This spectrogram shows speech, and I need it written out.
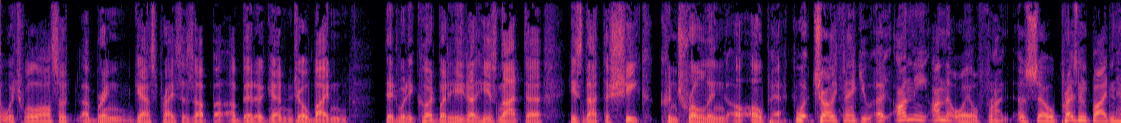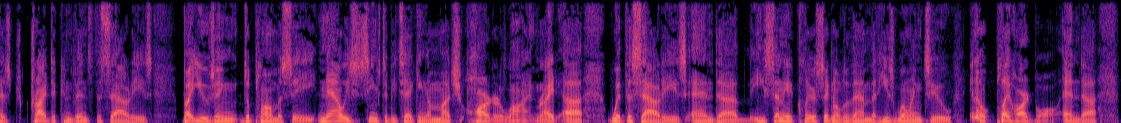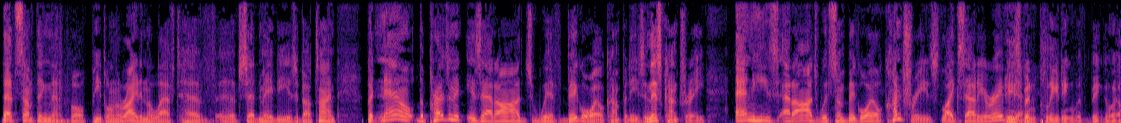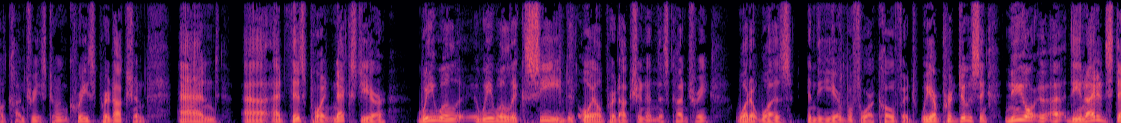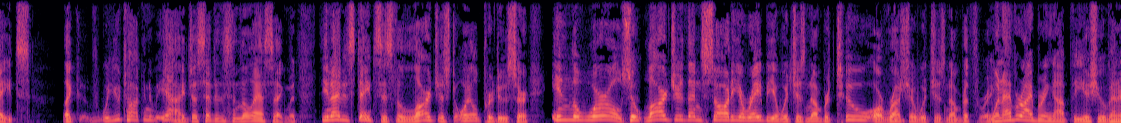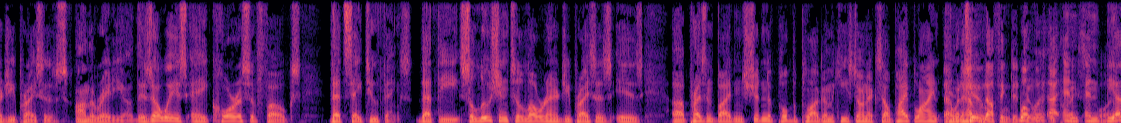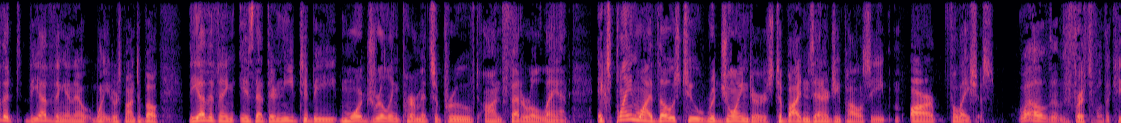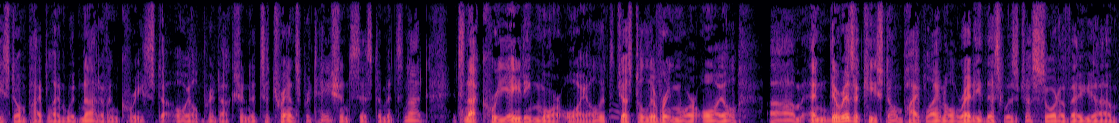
which will also bring gas prices up a, a, bit again. Joe Biden did what he could, but he he's not uh, he's not the sheik controlling uh, OPEC. Well, Charlie, thank you. Uh, on the on the oil front, uh, so President Biden has tried to convince the Saudis by using diplomacy. Now he seems to be taking a much harder line, right, uh, with the Saudis, and uh, he's sending a clear signal to them that he's willing to, you know, play hardball, and uh, that's something that both people on the right and the left have, have said maybe is about time. But now the president is at odds with big oil companies in this country and he's at odds with some big oil countries like Saudi Arabia. He's been pleading with big oil countries to increase production and uh, at this point next year we will we will exceed oil production in this country what it was in the year before COVID. We are producing New York, uh, the United States. Like, were you talking to me? Yeah, I just said this in the last segment. The United States is the largest oil producer in the world, so larger than Saudi Arabia, which is number two, or Russia, which is number three. Whenever I bring up the issue of energy prices on the radio, there's always a chorus of folks that say two things that the solution to lower energy prices is uh, President Biden shouldn't have pulled the plug on the Keystone XL pipeline. That would two, have nothing to do with uh, the and, and the other the other thing, and I want you to respond to both. The other thing is that there need to be more drilling permits approved on federal land. Explain why those two rejoinders to Biden's energy policy are fallacious. Well, first of all, the Keystone Pipeline would not have increased oil production. It's a transportation system. It's not. It's not creating more oil. It's just delivering more oil. Um, and there is a Keystone Pipeline already. This was just sort of a, um,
